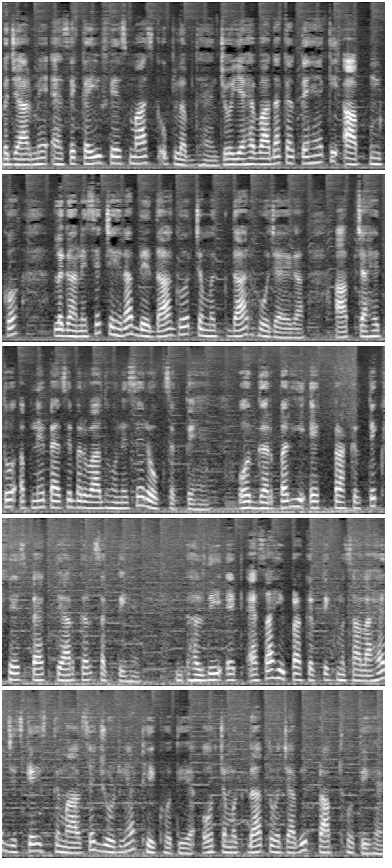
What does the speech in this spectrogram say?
बाज़ार में ऐसे कई फेस मास्क उपलब्ध हैं, जो यह वादा करते हैं कि आप उनको लगाने से चेहरा बेदाग और चमकदार हो जाएगा। आप चाहे तो अपने पैसे बर्बाद होने से रोक सकते हैं और घर पर ही एक प्राकृतिक फेस पैक तैयार कर सकती हैं। हल्दी एक ऐसा ही प्राकृतिक मसाला है जिसके इस्तेमाल से जुड़ियाँ ठीक होती है और चमकदार त्वचा भी प्राप्त होती है।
